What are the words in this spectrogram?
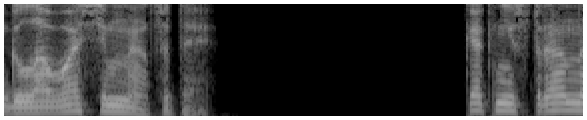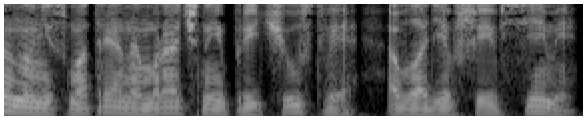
Глава 17. Как ни странно, но несмотря на мрачные предчувствия, овладевшие всеми,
